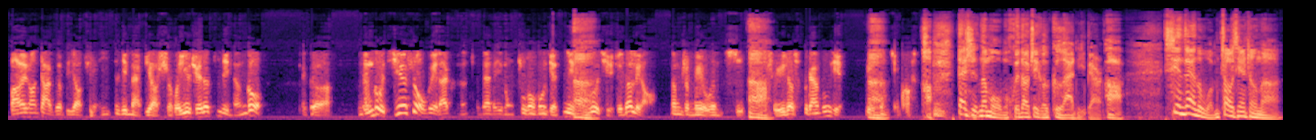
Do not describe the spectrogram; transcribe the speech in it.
房拍方价格比较便宜，自己买比较实惠，又觉得自己能够这个能够接受未来可能存在的一种诉讼风险，自己能够解决得了，那么是没有问题啊，属于叫负担风险这种情况。好，但是那么我们回到这个个案里边啊，现在呢，我们赵先生呢，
